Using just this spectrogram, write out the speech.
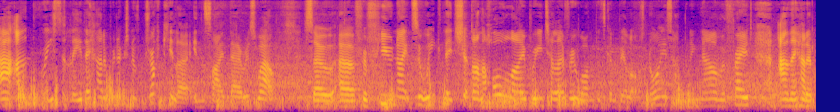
Uh, and recently, they had a production of Dracula inside there as well. So uh, for a few nights a week, they'd shut down the whole library, tell everyone there's going to be a lot of noise happening now, I'm afraid. And they had a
